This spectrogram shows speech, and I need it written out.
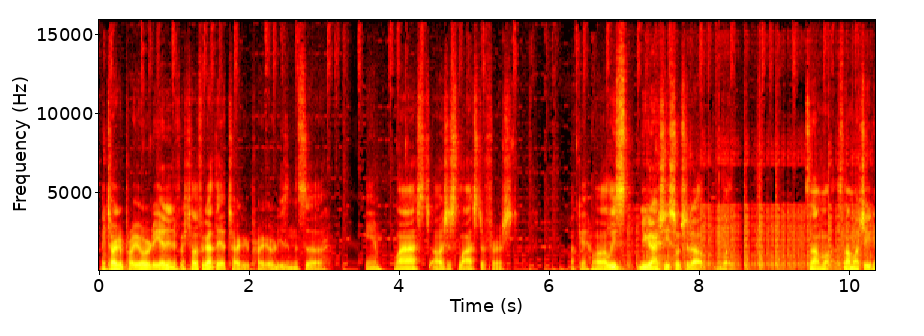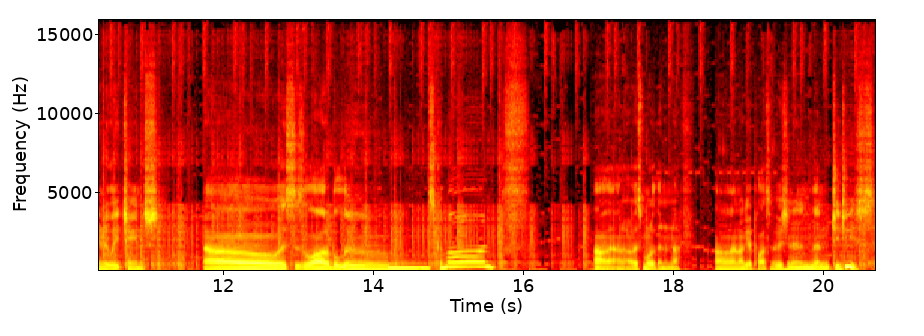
My target priority. I didn't. I totally forgot they had target priorities in this uh game. Last. Oh, it's just last or first. Okay. Well, at least you can actually switch it up, but it's not. It's not much you can really change. Oh, this is a lot of balloons. Come on. Oh no, no, that's more than enough. Uh, and I'll get plasma vision and then GG's.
